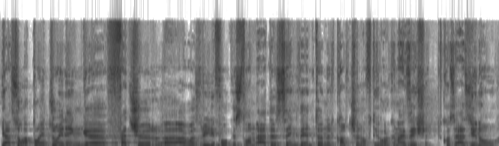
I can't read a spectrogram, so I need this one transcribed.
Yeah, so upon joining uh, Fetchr, uh, I was really focused on addressing the internal culture of the organization because, as you know,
